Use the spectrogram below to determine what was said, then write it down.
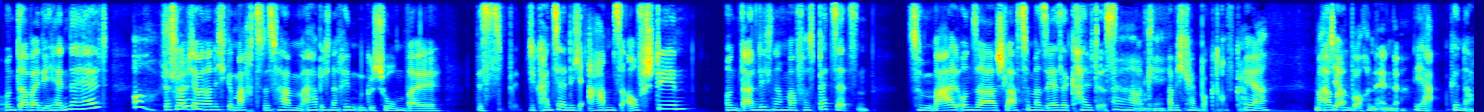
und dabei die Hände hält. Oh, das habe ich aber noch nicht gemacht. Das habe hab ich nach hinten geschoben, weil das, du kannst ja nicht abends aufstehen und dann dich nochmal vors Bett setzen. Zumal unser Schlafzimmer sehr, sehr kalt ist. Ah, okay. Habe ich keinen Bock drauf gehabt. Ja. Macht ihr am Wochenende. Ja, genau.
